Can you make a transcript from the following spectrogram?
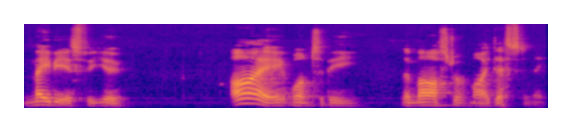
Maybe it is for you. I want to be the master of my destiny.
